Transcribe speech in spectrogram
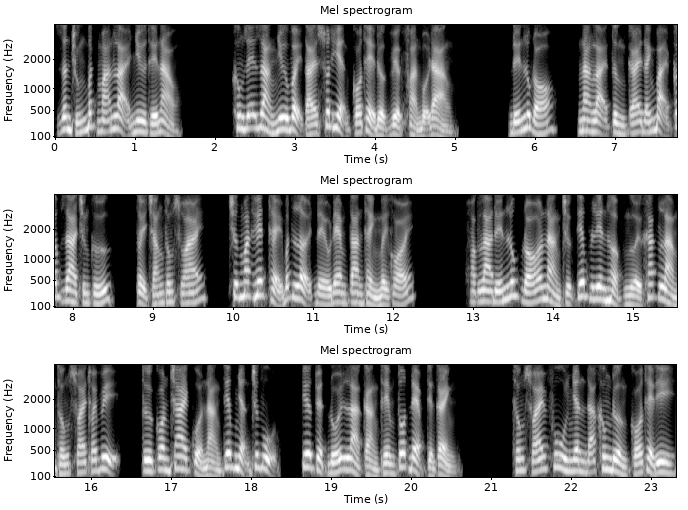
dân chúng bất mãn lại như thế nào. Không dễ dàng như vậy tái xuất hiện có thể được việc phản bội đảng. Đến lúc đó, nàng lại từng cái đánh bại cấp ra chứng cứ, tẩy trắng thống soái, trước mắt hết thể bất lợi đều đem tan thành mây khói. Hoặc là đến lúc đó nàng trực tiếp liên hợp người khác làm thống soái thoái vị, từ con trai của nàng tiếp nhận chức vụ, kia tuyệt đối là càng thêm tốt đẹp tiền cảnh. Thống soái phu nhân đã không đường có thể đi,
